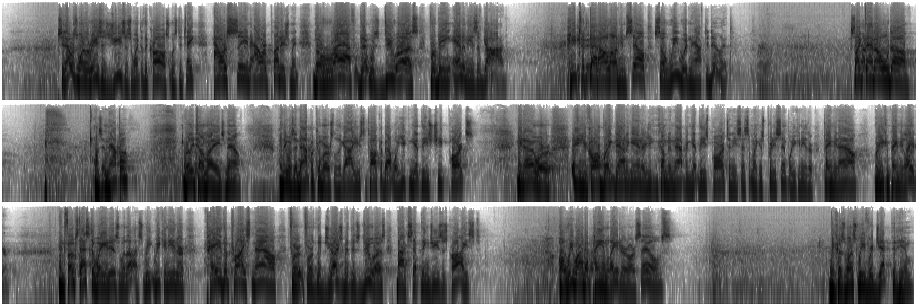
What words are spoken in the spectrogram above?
See, that was one of the reasons Jesus went to the cross was to take our sin, our punishment, the wrath that was due us for being enemies of God. He took that all on himself so we wouldn't have to do it. It's like that old uh, was it Napa? I'm really telling my age now. I think it was a Napa commercial. The guy used to talk about, well, you can get these cheap parts, you know, or and your car break down again, or you can come to Napa and get these parts. And he said something like, it's pretty simple. You can either pay me now or you can pay me later. And folks, that's the way it is with us. We, we can either pay the price now for, for the judgment that's due us by accepting Jesus Christ, or we wind up paying later ourselves Because once we've rejected him,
